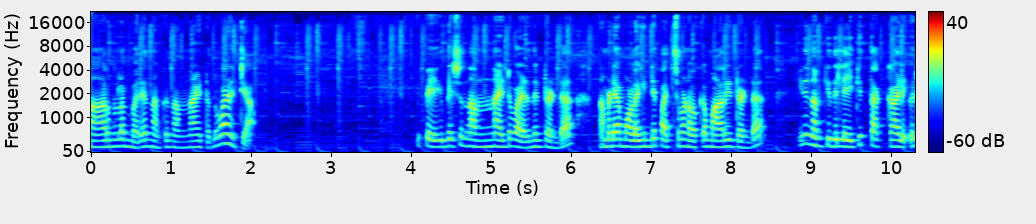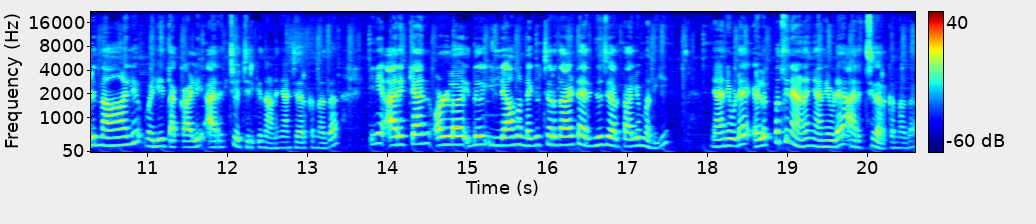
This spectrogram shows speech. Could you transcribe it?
മാറുന്നിടം വരെ നമുക്ക് നന്നായിട്ടൊന്ന് വഴറ്റാം. ഇപ്പോൾ ഏകദേശം നന്നായിട്ട് വഴന്നിട്ടുണ്ട്. നമ്മുടെ ആ മുളകിന്റെ പച്ചമണമൊക്കെ മാറിയിട്ടുണ്ട്. ഇനി നമുക്കിതിലേക്ക് തക്കാളി ഒരു നാല് വലിയ തക്കാളി അരച്ച് വെച്ചിരിക്കുന്നതാണ് ഞാൻ ചേർക്കുന്നത്. ഇനി അരയ്ക്കാൻ ഉള്ള ഇത് ഇല്ലയെന്നുണ്ടെങ്കിൽ ചെറുതായിട്ട് അരിഞ്ഞ് ചേർത്താലും മതി. ഞാനിവിടെ എളുപ്പത്തിനാണ് ഞാനിവിടെ അരച്ച് ചേർക്കുന്നത്.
